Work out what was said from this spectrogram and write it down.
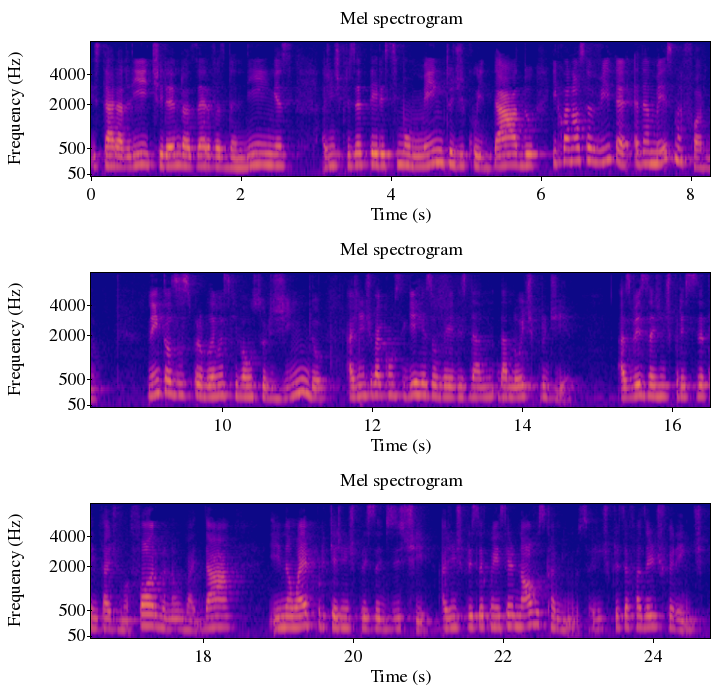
estar ali tirando as ervas daninhas, a gente precisa ter esse momento de cuidado e com a nossa vida é da mesma forma. Nem todos os problemas que vão surgindo a gente vai conseguir resolver eles da, da noite para o dia. Às vezes a gente precisa tentar de uma forma, não vai dar, e não é porque a gente precisa desistir. A gente precisa conhecer novos caminhos, a gente precisa fazer diferente.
